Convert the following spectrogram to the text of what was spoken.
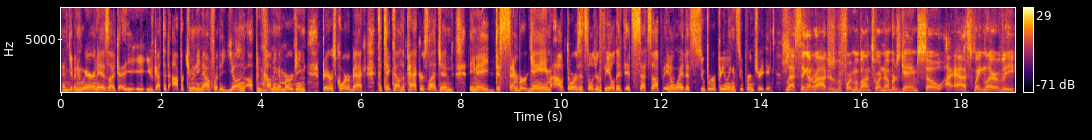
and given who Aaron is, like you've got the opportunity now for the young, up and coming, emerging Bears quarterback to take down the Packers legend in a December game outdoors at Soldier Field. It, it sets up in a way that's super appealing and super intriguing. Last thing on Rodgers before we move on to our numbers game. So I asked Wayne Larrivee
